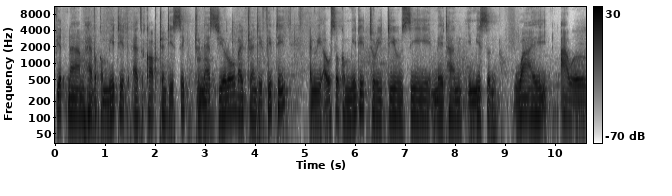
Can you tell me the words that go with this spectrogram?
Vietnam have committed at the COP26 to mm-hmm. net zero by 2050, and we also committed to reduce the methane emission, while our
